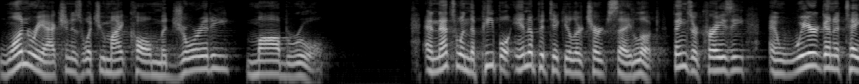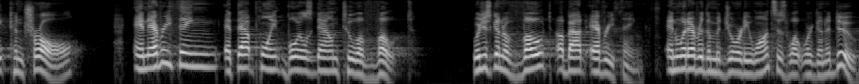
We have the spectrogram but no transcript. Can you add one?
One reaction is what you might call majority mob rule. And that's when the people in a particular church say, look, things are crazy and we're going to take control and everything at that point boils down to a vote. We're just going to vote about everything. And whatever the majority wants is what we're going to do.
